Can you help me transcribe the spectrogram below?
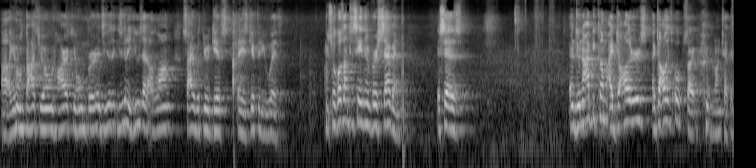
uh, your own thoughts, your own heart, your own burdens. He's, he's gonna use that alongside with your gifts that He's gifted you with. And so it goes on to say in verse 7, it says, and do not become idolaters, idolaters, oh, sorry, wrong chapter.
